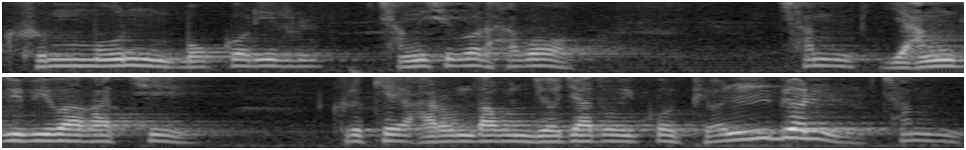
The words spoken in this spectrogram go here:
금문 목걸이를 장식을 하고 참 양귀비와 같이 그렇게 아름다운 여자도 있고 별별 참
